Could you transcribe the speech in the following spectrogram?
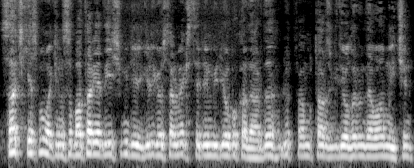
saç kesme makinesi batarya değişimi ile ilgili göstermek istediğim video bu kadardı. Lütfen bu tarz videoların devamı için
